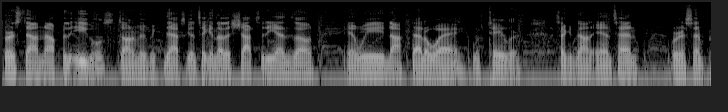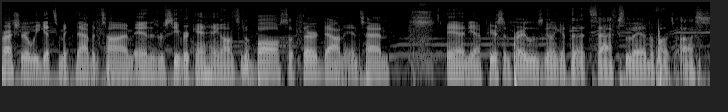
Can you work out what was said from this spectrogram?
First down now for the Eagles. Donovan McNabb's going to take another shot to the end zone. And we knock that away with Taylor. Second down and 10. We're going to send pressure. We get to McNabb in time, and his receiver can't hang on to the ball. So third down and 10. And yeah, Pierson Prioleau's going to get that sack, so they had to punt to us.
